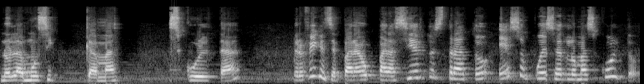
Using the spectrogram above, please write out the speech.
no la música más culta, pero fíjense, para, para cierto estrato eso puede ser lo más culto,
